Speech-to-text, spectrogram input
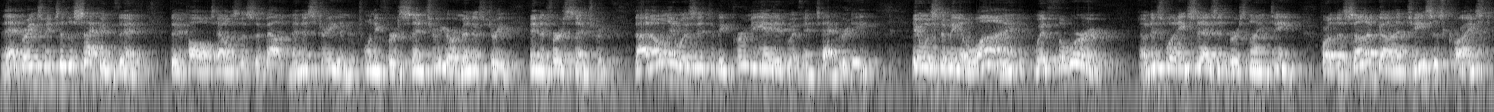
That brings me to the second thing that Paul tells us about ministry in the 21st century or ministry in the first century. Not only was it to be permeated with integrity, it was to be aligned with the Word. Notice what he says in verse 19. For the Son of God, Jesus Christ,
